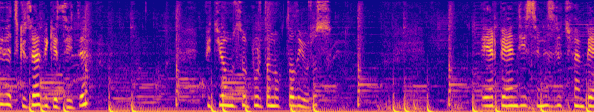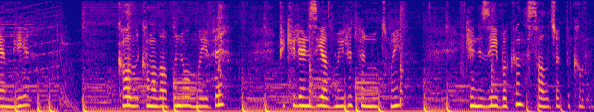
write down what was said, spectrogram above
Evet güzel bir geziydi. Videomuzu burada noktalıyoruz. Eğer beğendiyseniz lütfen beğenmeyi, kanala abone olmayı ve fikirlerinizi yazmayı lütfen unutmayın. Kendinize iyi bakın, sağlıcakla kalın.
